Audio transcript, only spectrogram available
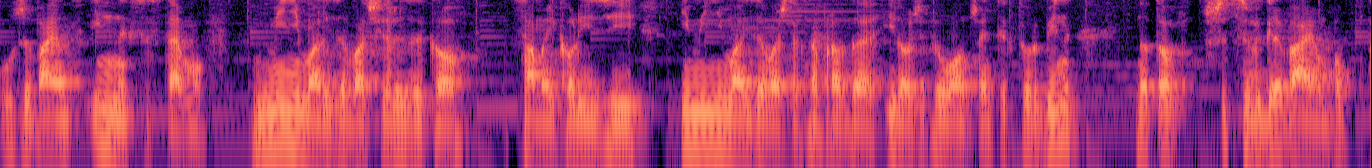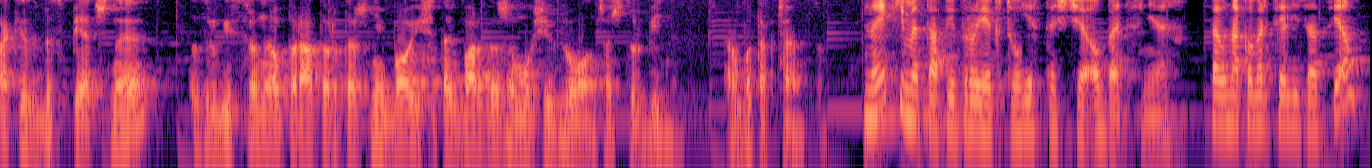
używając innych systemów minimalizować ryzyko samej kolizji i minimalizować tak naprawdę ilość wyłączeń tych turbin, no to wszyscy wygrywają, bo tak jest bezpieczny. Z drugiej strony operator też nie boi się tak bardzo, że musi wyłączać turbiny, albo tak często. Na jakim etapie projektu jesteście obecnie? Pełna komercjalizacja?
